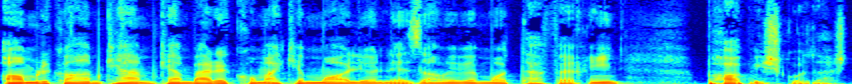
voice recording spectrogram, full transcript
آمریکا هم کم کم برای کمک مالی و نظامی به متفقین پا پیش گذاشت.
